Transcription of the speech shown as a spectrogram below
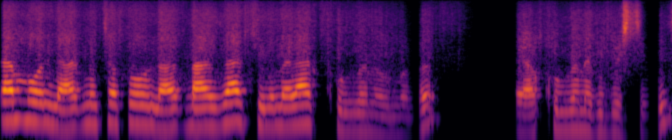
semboller, metaforlar, benzer kelimeler kullanılmalı veya kullanabilirsiniz.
